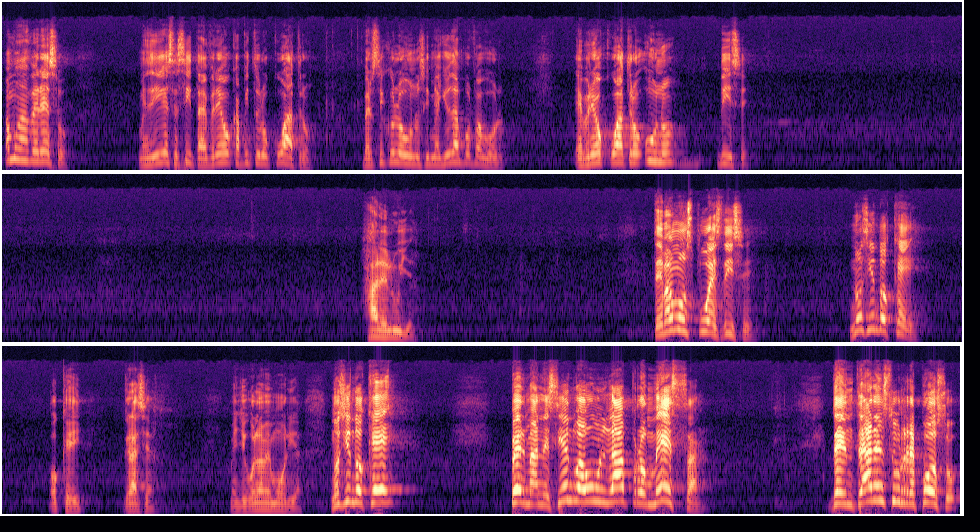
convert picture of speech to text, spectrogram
Vamos a ver eso. Me diga esa cita, Hebreo capítulo 4, versículo 1, si me ayudan por favor. Hebreo 4, 1 dice. Aleluya. Temamos pues, dice, no siendo que, ok, gracias, me llegó la memoria, no siendo que, permaneciendo aún la promesa de entrar en su reposo,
